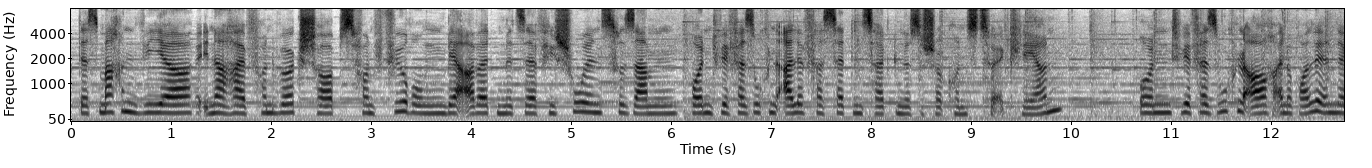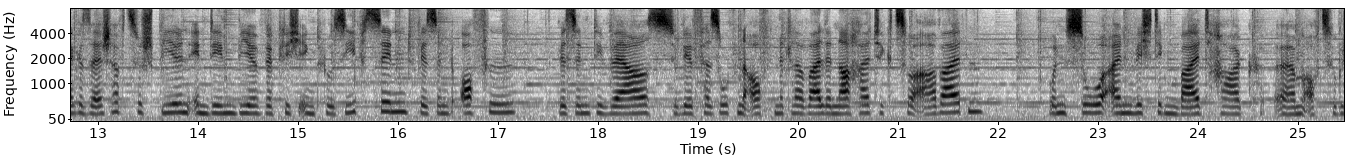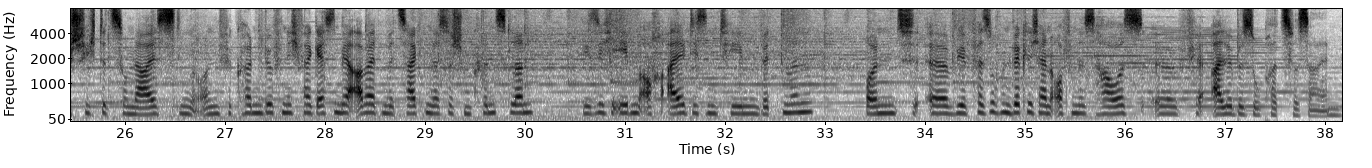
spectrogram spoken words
Das machen wir innerhalb von Workshops, von Führungen. Wir arbeiten mit sehr vielen Schulen zusammen und wir versuchen alle Facetten zeitgenössischer Kunst zu erklären. Und wir versuchen auch eine Rolle in der Gesellschaft zu spielen, indem wir wirklich inklusiv sind. Wir sind offen, wir sind divers, wir versuchen auch mittlerweile nachhaltig zu arbeiten und so einen wichtigen Beitrag ähm, auch zur Geschichte zu leisten. Und wir können, dürfen nicht vergessen, wir arbeiten mit zeitgenössischen Künstlern, die sich eben auch all diesen Themen widmen. Und äh, wir versuchen wirklich ein offenes Haus äh, für alle Besucher zu sein.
